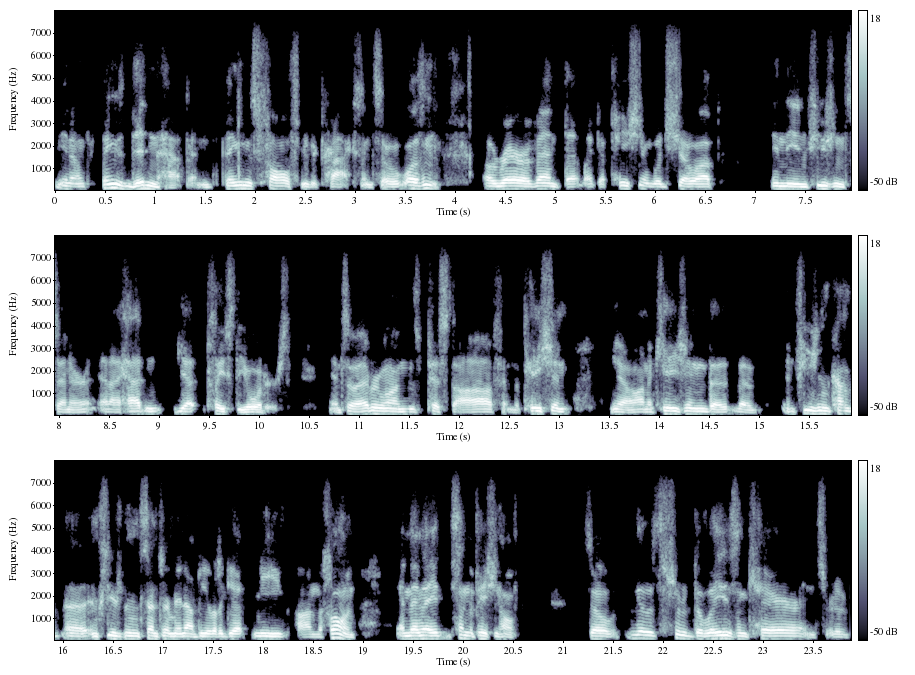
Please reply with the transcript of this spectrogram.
you know, things didn't happen. Things fall through the cracks. And so it wasn't a rare event that like a patient would show up in the infusion center and I hadn't yet placed the orders. And so everyone's pissed off, and the patient, you know, on occasion, the the infusion com- uh, infusion center may not be able to get me on the phone, and then they send the patient home. So those sort of delays in care and sort of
